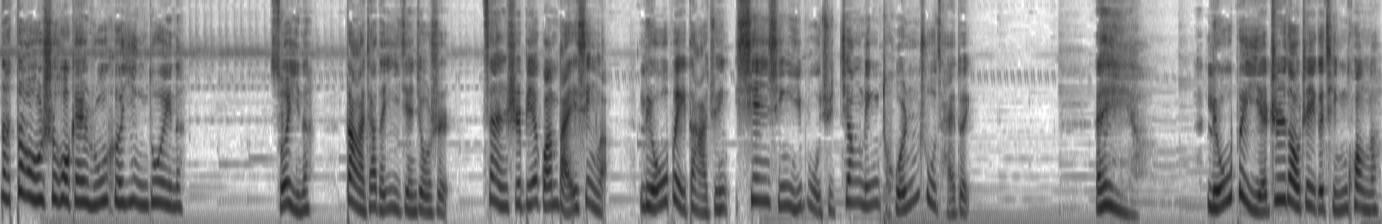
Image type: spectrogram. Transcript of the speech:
那到时候该如何应对呢？所以呢，大家的意见就是暂时别管百姓了，刘备大军先行一步去江陵屯驻才对。哎呀，刘备也知道这个情况啊，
